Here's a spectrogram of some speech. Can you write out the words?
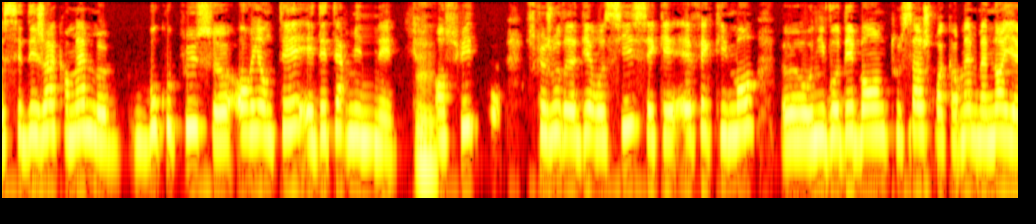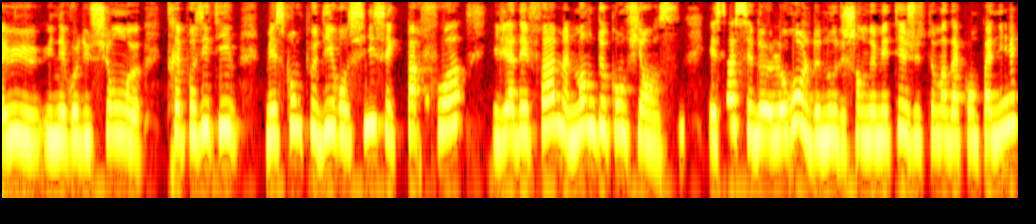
c'est déjà quand même beaucoup plus orienté et déterminé. Mmh. Ensuite, ce que je voudrais dire aussi, c'est qu'effectivement, euh, au niveau des banques, tout ça, je crois quand même maintenant il y a eu une évolution euh, très positive. Mais ce qu'on peut dire aussi, c'est que parfois il y a des femmes, elles manquent de confiance. Et ça, c'est le, rôle de nous, des chambres de métier, justement, d'accompagner,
